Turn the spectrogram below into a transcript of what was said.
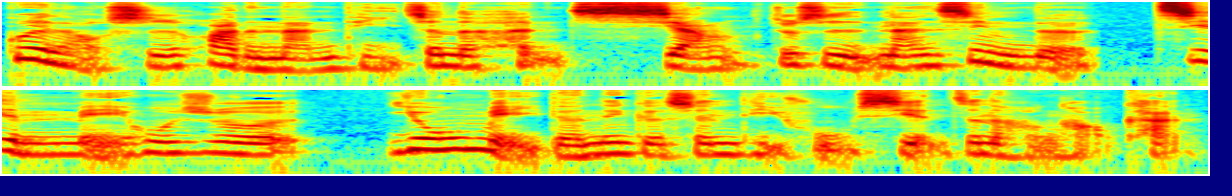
桂老师画的难题真的很香，就是男性的健美或者说。优美的那个身体弧线真的很好看。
